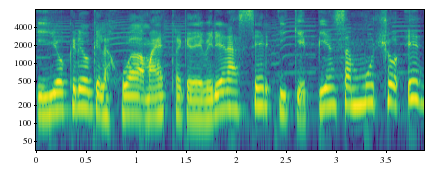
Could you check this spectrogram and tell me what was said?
Y yo creo que la jugada maestra que deberían hacer y que piensan mucho es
